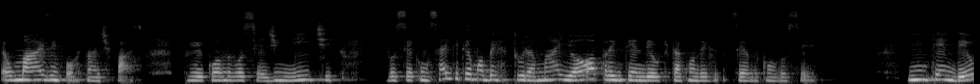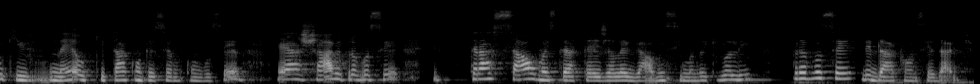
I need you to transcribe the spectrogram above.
é o mais importante passo, porque quando você admite, você consegue ter uma abertura maior para entender o que está acontecendo com você. E entender o que né, está acontecendo com você é a chave para você traçar uma estratégia legal em cima daquilo ali para você lidar com a ansiedade.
